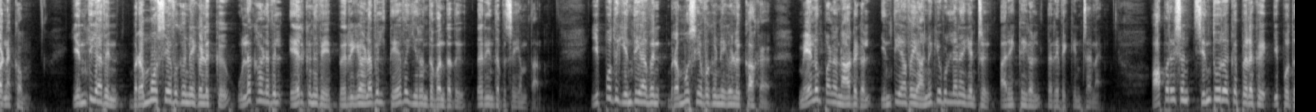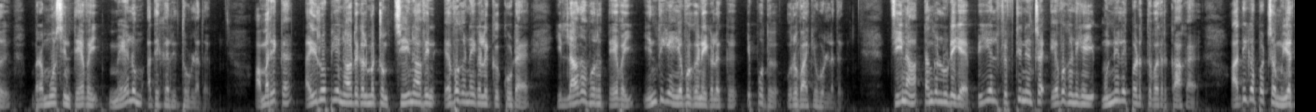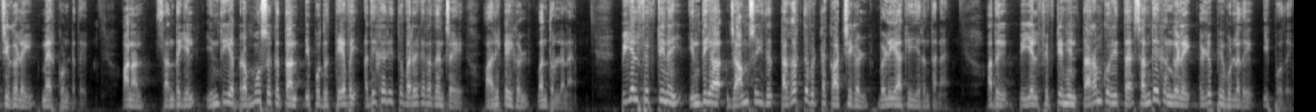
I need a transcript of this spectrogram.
வணக்கம். இந்தியாவின் பிரம்மோஸ் ஏவுகணைகளுக்கு உலக அளவில் ஏற்கனவே பெரிய அளவில் தேவை இருந்து வந்தது தெரிந்த விஷயம்தான். இப்போது இந்தியாவின் பிரம்மோஸ் ஏவுகணைகளுக்காக மேலும் பல நாடுகள் இந்தியாவை அணுகியுள்ளன என்று அறிக்கைகள் தெரிவிக்கின்றன. ஆபரேஷன் சிந்தூருக்கு பிறகு இப்போது பிரம்மோஸின் தேவை மேலும் அதிகரித்துள்ளது. அமெரிக்க ஐரோப்பிய நாடுகள் மற்றும் சீனாவின் ஏவுகணைகளுக்கு கூட இல்லாத ஒரு தேவை இந்திய ஏவுகணைகளுக்கு இப்போது உருவாகியுள்ளது. சீனா தங்களுடைய பிஎல் 15 என்ற ஏவுகணையை முன்னிலைப்படுத்துவதற்காக அதிகபட்ச முயற்சிகளை மேற்கொண்டது. ஆனால் சந்தையில் இந்திய பிரம்மோஸுக்குத்தான் இப்போது தேவை அதிகரித்து வருகிறதென்று அறிக்கைகள் வந்துள்ளன. பிஎல் 15 ஐ இந்தியா ஜாம் செய்து தகர்த்துவிட்ட காட்சிகள் வெளியாகியிருந்தன அது பிஎல் 15 இன் தரம் குறித்த சந்தேகங்களை எழுப்பியுள்ளது இப்போது.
